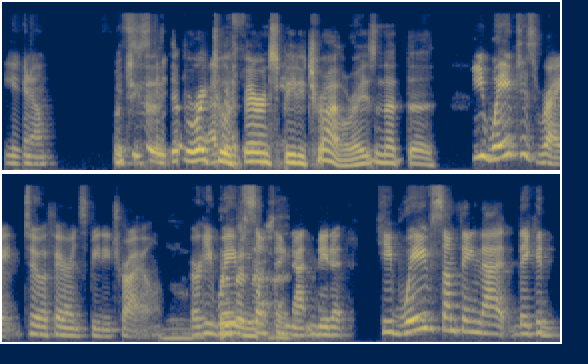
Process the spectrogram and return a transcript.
you know, but you have a right to a fair and speedy trial, right? Isn't that the he waived his right to a fair and speedy trial, oh. or he waived something that made it. He waived something that they could,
